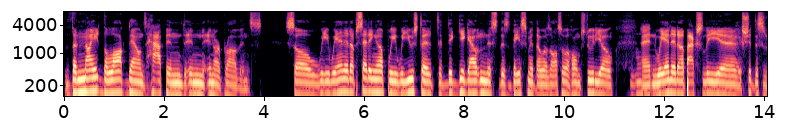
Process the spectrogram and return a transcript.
the night the lockdowns happened in in our province. So we we ended up setting up. We we used to to dig, gig out in this this basement that was also a home studio, Mhm. and we ended up actually uh, shit. This is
